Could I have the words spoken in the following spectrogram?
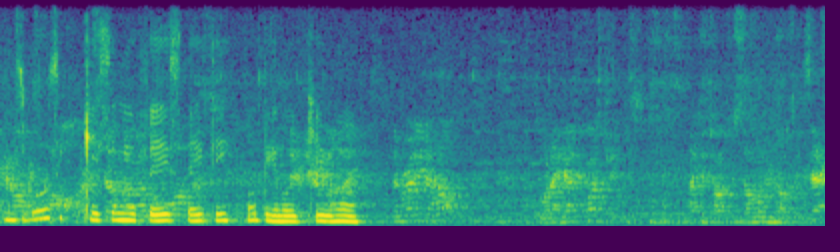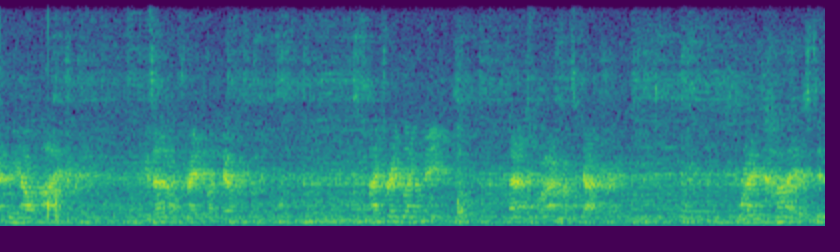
I'm with Scottrade. Ranked highest in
